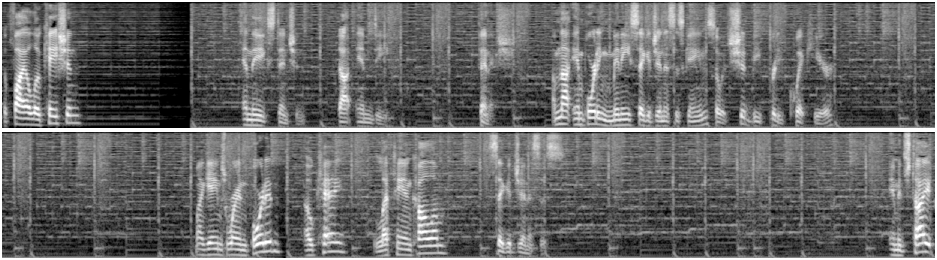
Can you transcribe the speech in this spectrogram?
the file location, and the extension, .md. Finish. I'm not importing many Sega Genesis games, so it should be pretty quick here. My games were imported. Okay. Left hand column, Sega Genesis. Image type,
